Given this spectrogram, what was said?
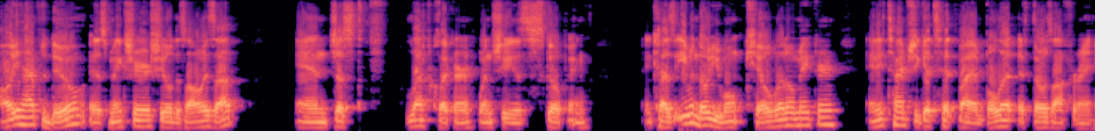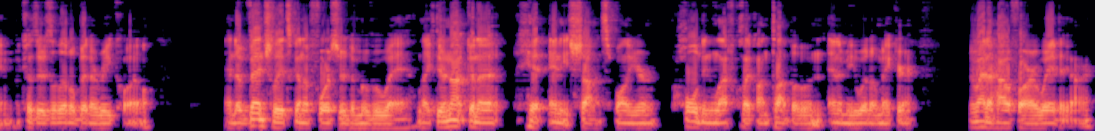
all you have to do is make sure your shield is always up and just left click her when she's scoping. Because even though you won't kill Widowmaker, anytime she gets hit by a bullet, it throws off her aim because there's a little bit of recoil. And eventually it's going to force her to move away. Like they're not going to hit any shots while you're holding left click on top of an enemy Widowmaker, no matter how far away they are.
